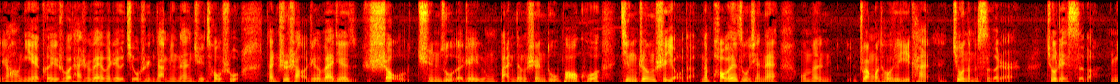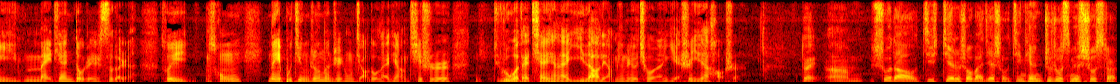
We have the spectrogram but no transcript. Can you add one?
然后你也可以说他是为了这个九十人大名单去凑数，但至少这个外接手群组的这种板凳深度，包括竞争是有的。那跑位组现在我们转过头去一看，就那么四个人，就这四个，你每天都这四个人，所以从内部竞争的这种角度来讲，其实如果再签下来一到两名这个球员，也是一件好事。对，嗯，说到继接着说外接手，今天 Juju Smith-Schuster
